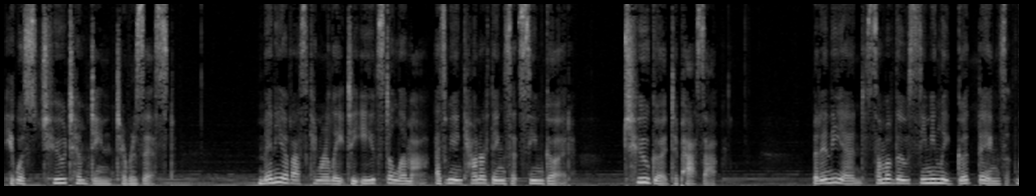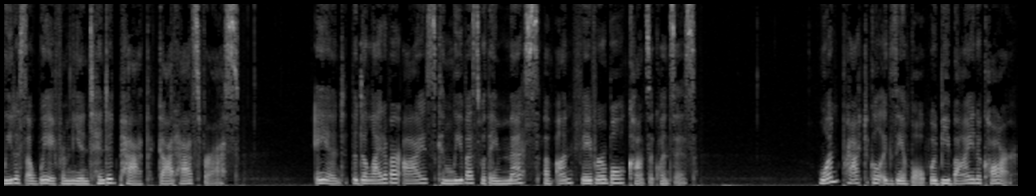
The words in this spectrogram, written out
it was too tempting to resist. Many of us can relate to Eve's dilemma as we encounter things that seem good, too good to pass up. But in the end, some of those seemingly good things lead us away from the intended path God has for us. And the delight of our eyes can leave us with a mess of unfavorable consequences. One practical example would be buying a car.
